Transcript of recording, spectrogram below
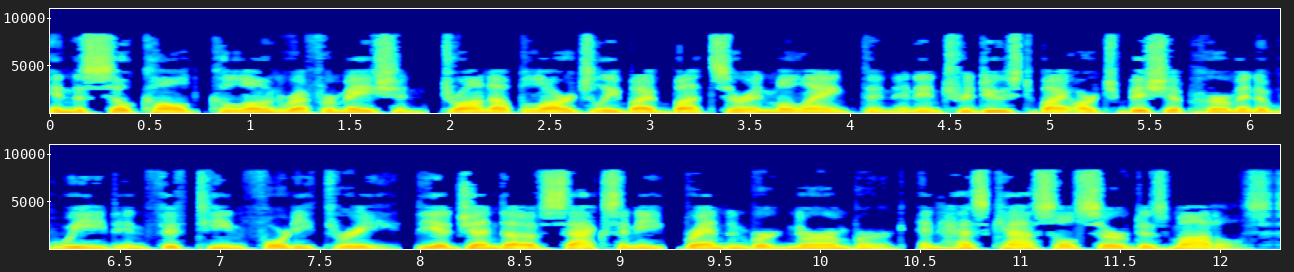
In the so-called Cologne Reformation, drawn up largely by Butzer and Melanchthon and introduced by Archbishop Hermann of Wied in 1543, the agenda of Saxony, Brandenburg-Nuremberg, and Hesse-Kassel served as models.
